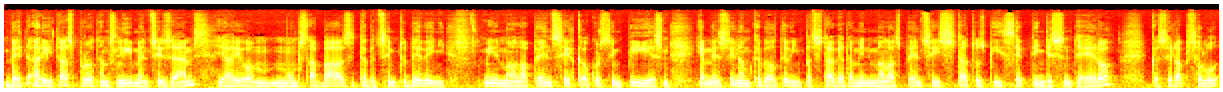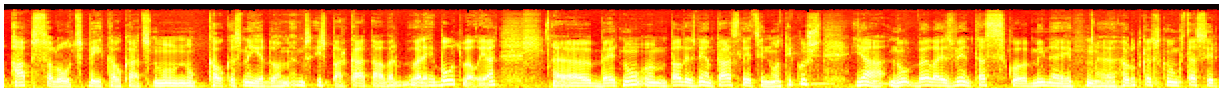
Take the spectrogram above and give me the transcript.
bet arī tas, protams, līmenis ir zems, jā, jo mums tā bāze tagad 109, minimālā pensija ir kaut kur 150. Ja mēs zinām, ka vēl 19. gadā minimālās pensijas status bija 70 eiro, kas ir absolū, absolūts, bija kaut kāds, nu, nu, kaut kas neiedomājams vispār, kā tā var, varēja būt vēl, jā. Uh, bet, nu, paldies Dievam, tās lietas ir notikušas. Jā, nu, vēl aizvien tas, ko minēja uh, Rutkas kungs, tas ir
